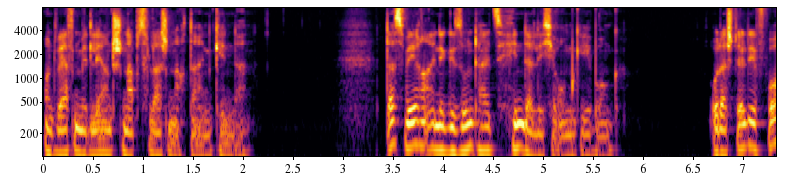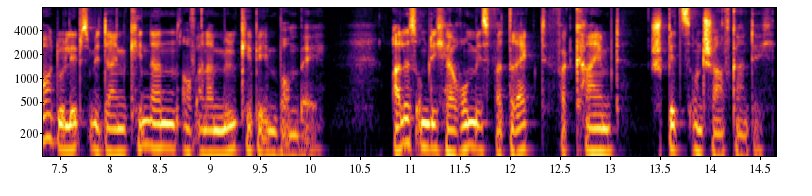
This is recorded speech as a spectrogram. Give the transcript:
und werfen mit leeren Schnapsflaschen nach deinen Kindern. Das wäre eine gesundheitshinderliche Umgebung. Oder stell dir vor, du lebst mit deinen Kindern auf einer Müllkippe in Bombay. Alles um dich herum ist verdreckt, verkeimt, spitz und scharfkantig.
